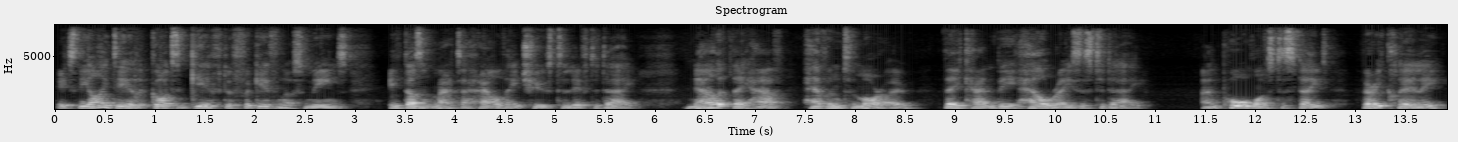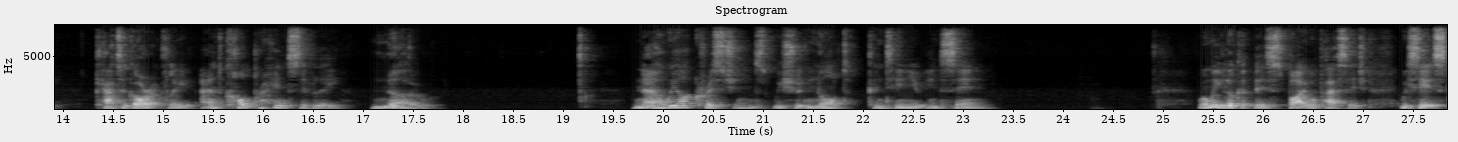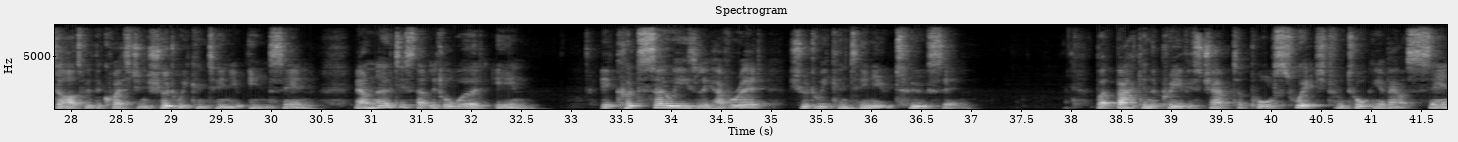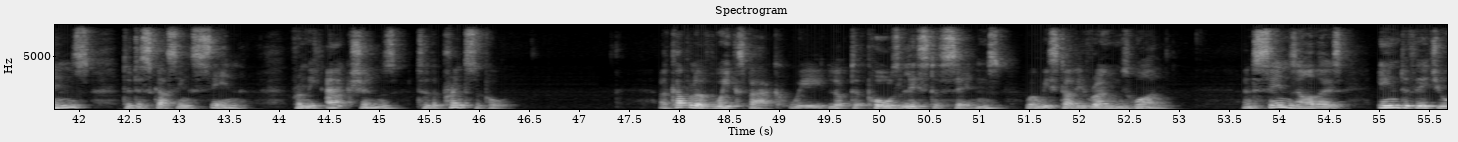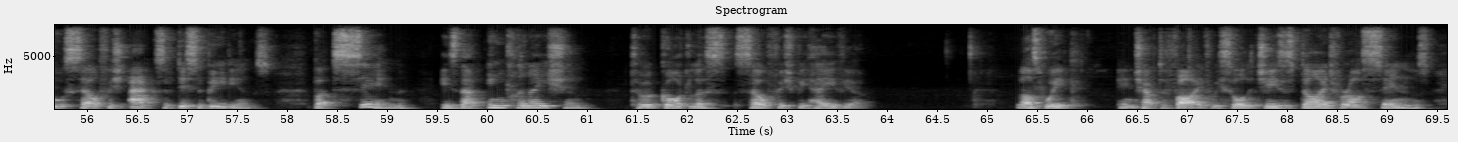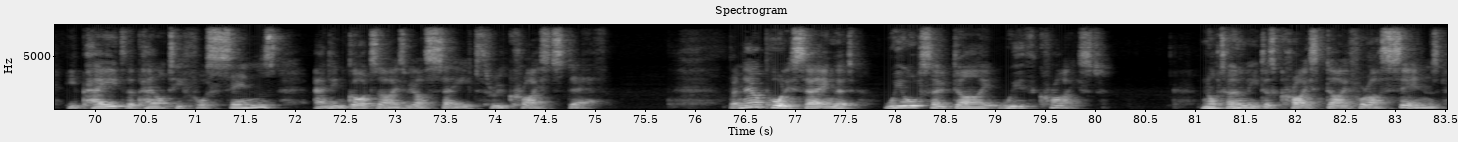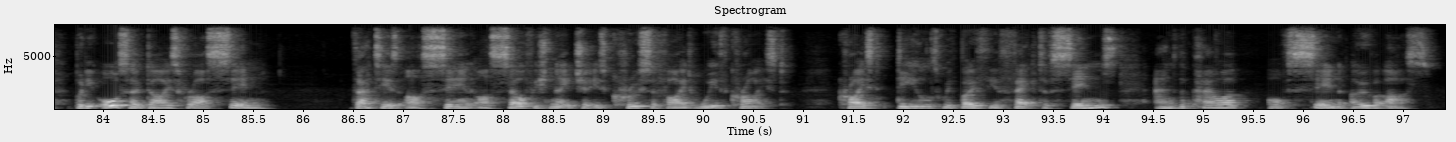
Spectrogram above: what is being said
It's the idea that God's gift of forgiveness means it doesn't matter how they choose to live today. Now that they have heaven tomorrow, they can be hell raisers today. And Paul wants to state very clearly, categorically, and comprehensively no. Now we are Christians, we should not continue in sin. When we look at this Bible passage, we see it starts with the question, should we continue in sin? Now notice that little word in. It could so easily have read, should we continue to sin? But back in the previous chapter, Paul switched from talking about sins to discussing sin, from the actions to the principle. A couple of weeks back, we looked at Paul's list of sins when we studied Romans 1. And sins are those individual selfish acts of disobedience, but sin is that inclination to a godless, selfish behaviour. Last week, in chapter 5, we saw that Jesus died for our sins. He paid the penalty for sins, and in God's eyes, we are saved through Christ's death. But now Paul is saying that we also die with Christ. Not only does Christ die for our sins, but he also dies for our sin. That is, our sin, our selfish nature is crucified with Christ. Christ deals with both the effect of sins and the power of sin over us.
